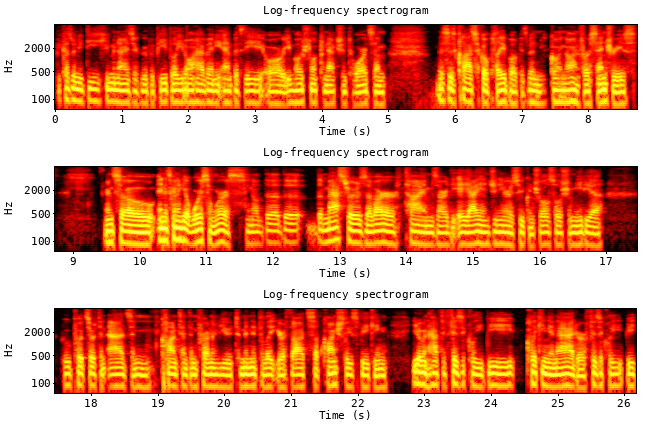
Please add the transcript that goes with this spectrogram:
Because when you dehumanize a group of people, you don't have any empathy or emotional connection towards them. This is classical playbook. It's been going on for centuries. And so, and it's going to get worse and worse. You know, the the the masters of our times are the AI engineers who control social media, who put certain ads and content in front of you to manipulate your thoughts subconsciously speaking. You don't even have to physically be clicking an ad or physically be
